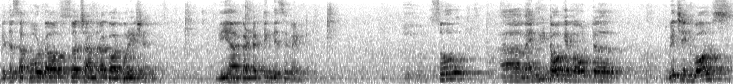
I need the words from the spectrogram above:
with the support of Swachh Andhra Corporation, we are conducting this event. So, uh, when we talk about uh, which involves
